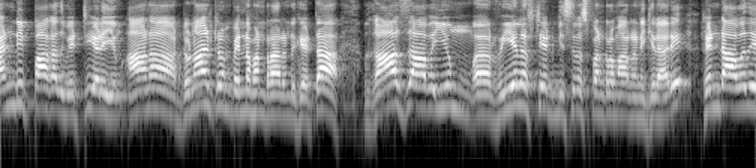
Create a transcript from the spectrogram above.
கண்டிப்பாக அது வெற்றி அடையும் ஆனால் டொனால்ட் ட்ரம்ப் என்ன பண்ணுறாருன்னு கேட்டால் காசாவையும் ரியல் எஸ்டேட் பிஸ்னஸ் பண்ணுற மாதிரி நினைக்கிறாரு. ரெண்டாவது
